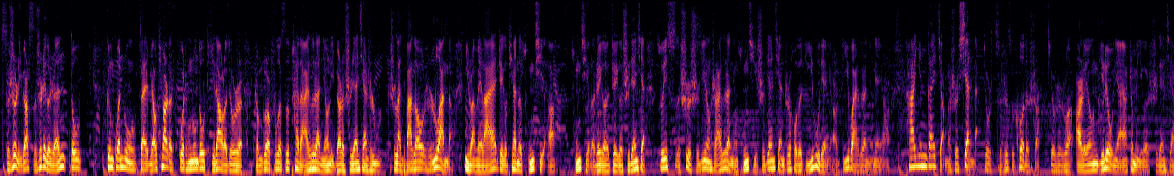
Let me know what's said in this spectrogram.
死侍里边，死侍这个人都跟观众在聊天的过程中都提到了，就是整个福克斯拍的 X 战警里边的时间线是是乱七八糟，是乱的。逆转未来这个片子重启了。重启了这个这个时间线，所以死侍实际上是 X 战警重启时间线之后的第一部电影，第一部 X 战警电影，它应该讲的是现代，就是此时此刻的事儿，就是说二零一六年啊这么一个时间线。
